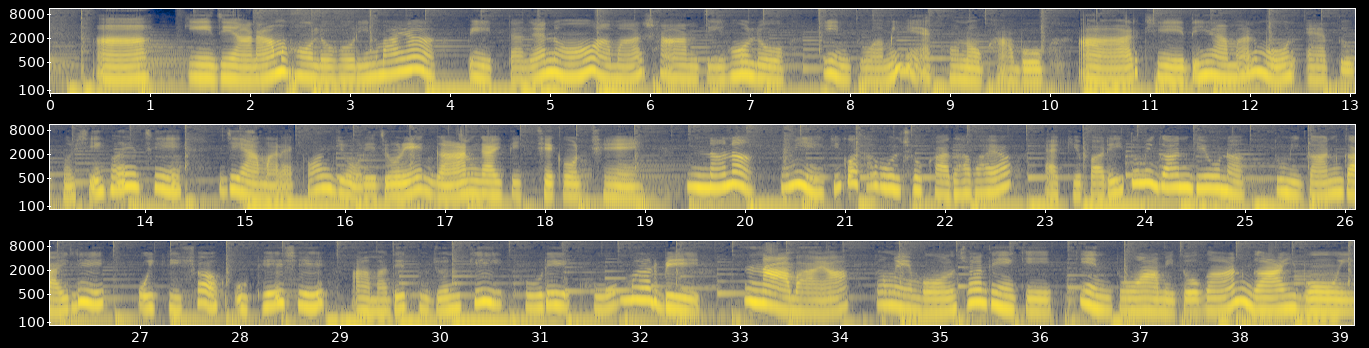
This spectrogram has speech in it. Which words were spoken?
আহ, কি যে আরাম হলো হরিণ ভায়া পেটটা যেন আমার শান্তি হলো, কিন্তু আমি এখনও খাব। আর খেয়ে দিয়ে আমার মন এত খুশি হয়েছে যে আমার এখন জোরে জোরে গান গাইতে ইচ্ছে করছে। না না, তুমি একই কথা বলছো গাধা ভায়া। একেবারেই তুমি গান গেও না। তুমি গান গাইলে ওই কৃষক উঠে এসে আমাদের দুজনকেই ধরে খুব মারবে। না ভায়া, তুমি বলছো ঠিকই, কিন্তু আমি তো গান গাইবই।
